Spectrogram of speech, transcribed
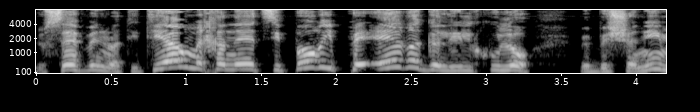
יוסף בן מתתיהו מכנה את ציפורי פאר הגליל כולו, ובשנים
